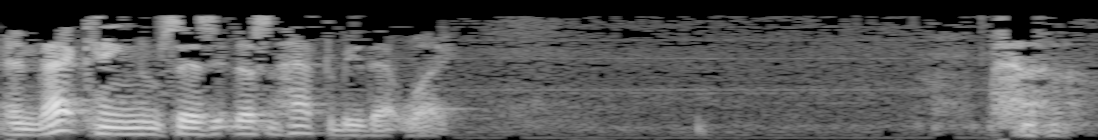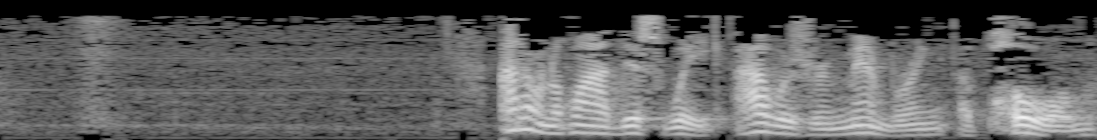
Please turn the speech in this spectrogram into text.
And that kingdom says it doesn't have to be that way. I don't know why this week I was remembering a poem,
